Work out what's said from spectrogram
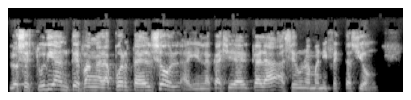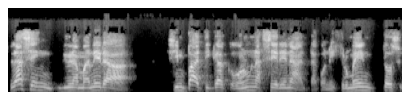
los estudiantes van a la Puerta del Sol, ahí en la calle de Alcalá, a hacer una manifestación. La hacen de una manera simpática, con una serenata, con instrumentos,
